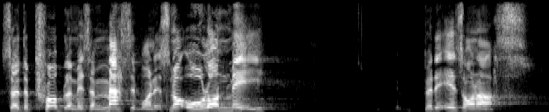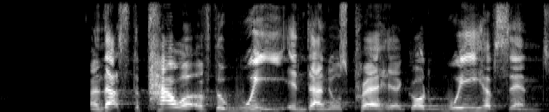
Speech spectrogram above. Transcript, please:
So the problem is a massive one. It's not all on me, but it is on us. And that's the power of the we in Daniel's prayer here. God, we have sinned.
